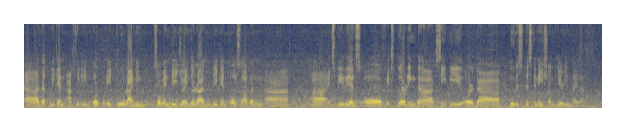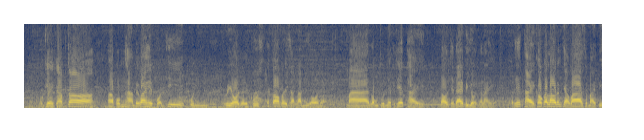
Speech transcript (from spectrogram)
uh, that we can actually incorporate through running. So when they join the run, they can also have an uh, uh, experience of exploring the city or the tourist destination here in Thailand. โอเคครับก็ผมถามไปว่าเหตุผลที่คุณรีย d เดลคุสและก็บริษัทรัน r ิโอเนี่ยมาลงทุนในประเทศไทยเราจะได้ประโยชน์อะไร ประเทศไทยเขาก็เล่าตั้งแต่ว่าสมัยปี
